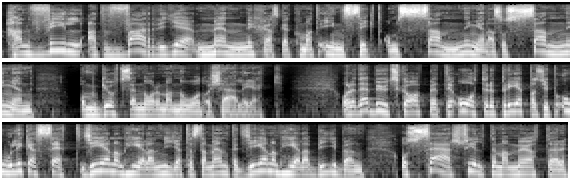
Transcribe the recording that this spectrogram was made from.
Han vill att varje människa ska komma till insikt om sanningen, alltså sanningen om Guds enorma nåd och kärlek. Och Det där budskapet det återupprepas ju på olika sätt genom hela nya testamentet, genom hela bibeln och särskilt när man möter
